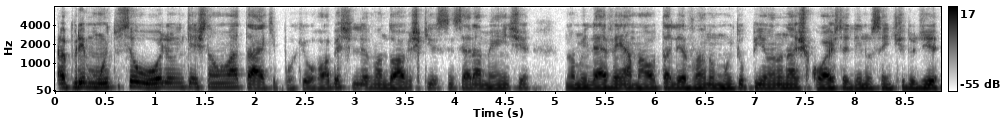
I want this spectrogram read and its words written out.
abrir muito seu olho em questão ao ataque, porque o Robert Lewandowski, sinceramente, não me levem a mal, tá levando muito o piano nas costas ali no sentido de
